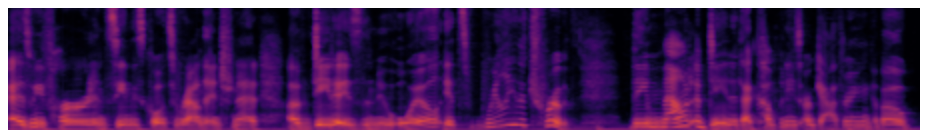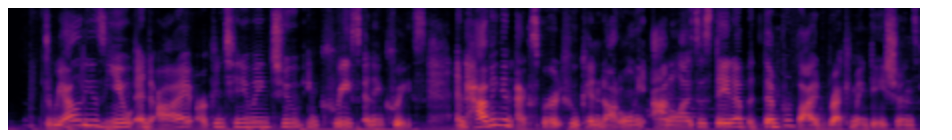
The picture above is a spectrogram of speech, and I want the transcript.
as we've heard and seen these quotes around the internet of data is the new oil, it's really the truth. The amount of data that companies are gathering about The reality is you and I are continuing to increase and increase. And having an expert who can not only analyze this data, but then provide recommendations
